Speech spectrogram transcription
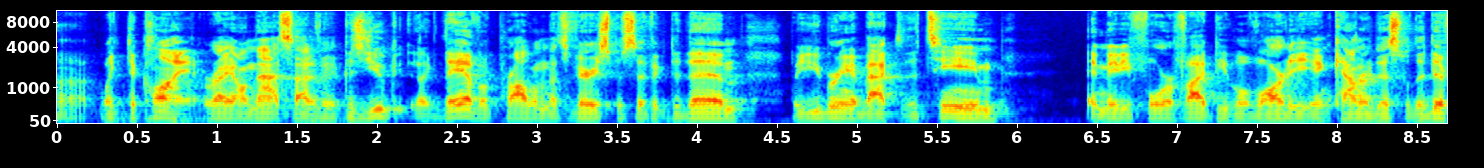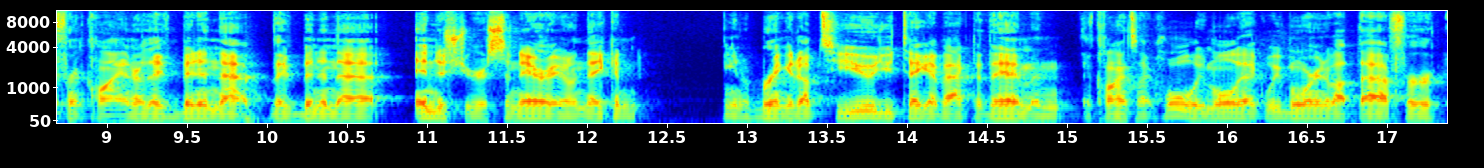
uh, like the client, right, on that side of it, because you like they have a problem that's very specific to them, but you bring it back to the team, and maybe four or five people have already encountered this with a different client, or they've been in that they've been in that industry or scenario, and they can, you know, bring it up to you. You take it back to them, and the client's like, "Holy moly! Like we've been worrying about that for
